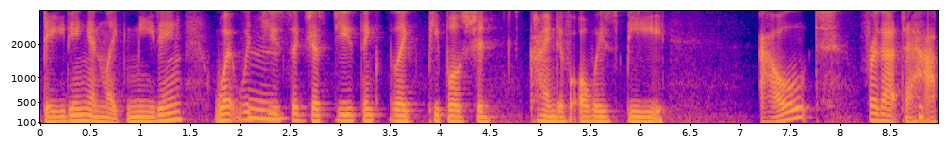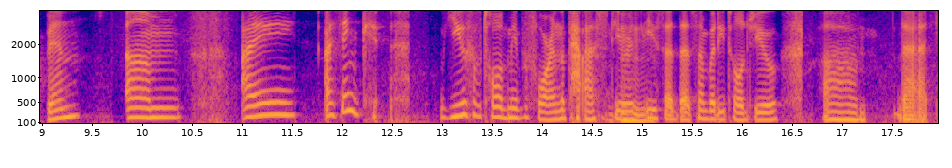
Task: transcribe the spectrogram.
dating and like meeting? What would you suggest? Do you think like people should kind of always be out for that to happen? I I think you have told me before in the past. You you said that somebody told you um, that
